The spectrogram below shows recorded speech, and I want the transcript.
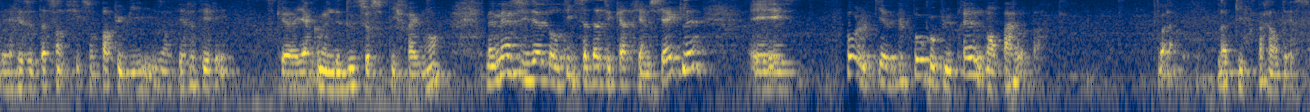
les résultats scientifiques ne sont pas publiés, ils ont été retirés, parce qu'il y a quand même des doutes sur ce petit fragment. Mais même si c'est authentique, ça date du 4e siècle, et Paul, qui est beaucoup plus près, n'en parle pas. Voilà, la petite parenthèse.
